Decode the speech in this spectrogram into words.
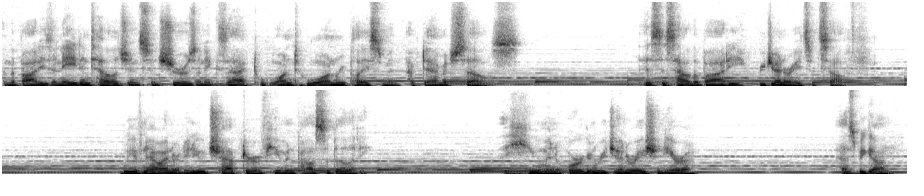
and the body's innate intelligence ensures an exact one to one replacement of damaged cells. This is how the body regenerates itself. We have now entered a new chapter of human possibility. The human organ regeneration era has begun.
